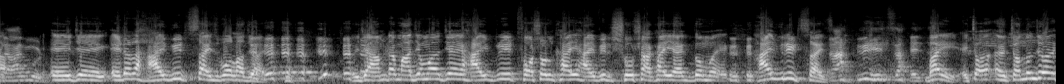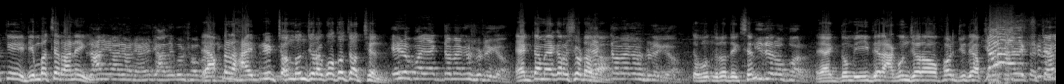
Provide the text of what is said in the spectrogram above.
আগুন। এই যে এটার হাইব্রিড সাইজ বলা যায়। ওই যে আমরা মাঝে মাঝে হাইব্রিড ফসল খাই হাইব্রিড শসা খাই একদম হাইব্রিড সাইজ ভাই এই চন্দন জোড়া কি? ডিম বাচ্চা রানিং আপনার হাইব্রিড চন্দন জোড়া কত চাচ্ছেন? একদম এগারোশো টাকা। একদম এগারোশো তো বন্ধুরা দেখছেন? ঈদের অফার একদম ঈদের আগুন জোড়া অফার যদি আপনি যা, নিতে 100 চান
